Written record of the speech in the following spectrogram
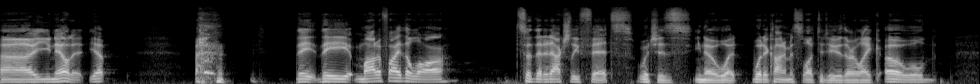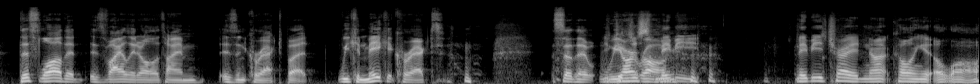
uh, you nailed it. Yep. they they modify the law so that it actually fits, which is you know what what economists love to do. They're like, oh well, this law that is violated all the time isn't correct, but we can make it correct so that You we aren't just wrong. Maybe maybe try not calling it a law.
